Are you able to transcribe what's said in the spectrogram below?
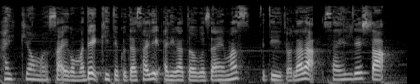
はい今日も最後まで聞いてくださりありがとうございます。プティとララさゆりでした。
